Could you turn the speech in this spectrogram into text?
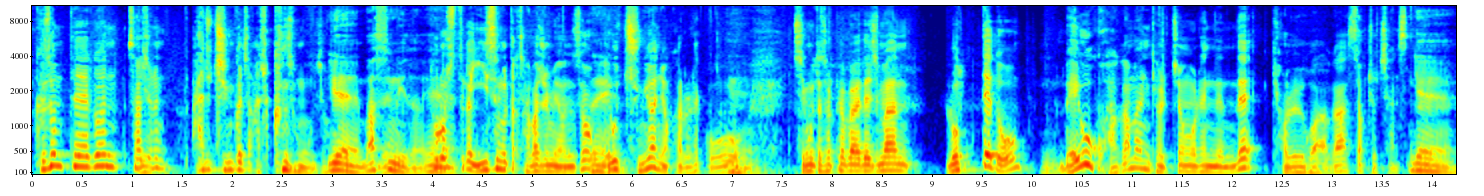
그 선택은 사실은 아주 지금까지 아주 큰 성공이죠. 예, 맞습니다. 예. 토로스트가 2승을 딱 잡아주면서 네. 매우 중요한 역할을 했고 예. 지금부터 살펴봐야 되지만 롯데도 매우 과감한 결정을 했는데 결과가 썩 좋지 않습니다. 예.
